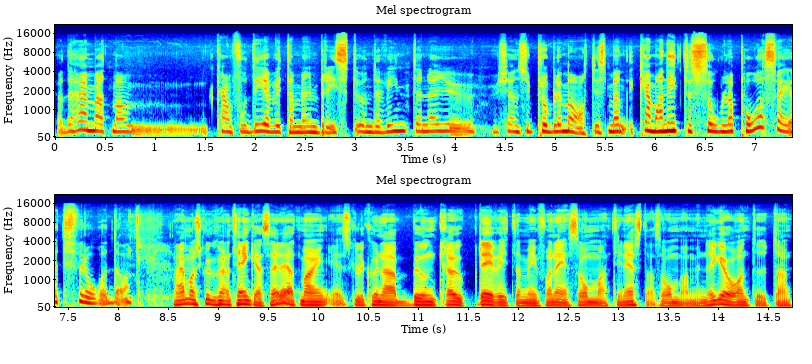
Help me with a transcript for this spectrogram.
Ja, det här med att man kan få D-vitaminbrist under vintern är ju, känns ju problematiskt. Men kan man inte sola på sig ett förråd då? Nej, man skulle kunna tänka sig det att man skulle kunna bunkra upp D-vitamin från en sommar till nästa sommar. Men det går inte utan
